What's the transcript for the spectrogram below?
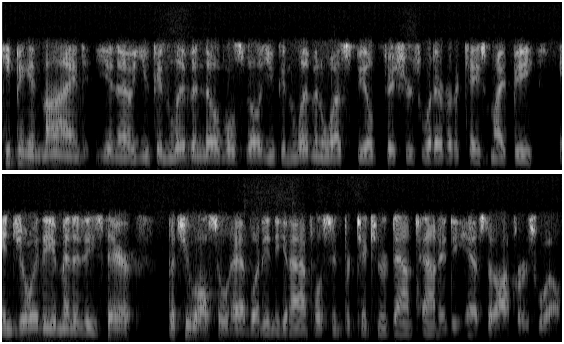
keeping in mind, you know, you can live in Noblesville, you can live in Westfield, Fishers, whatever the case might be, enjoy the amenities there, but you also have what Indianapolis, in particular, downtown Indy, has to offer as well.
